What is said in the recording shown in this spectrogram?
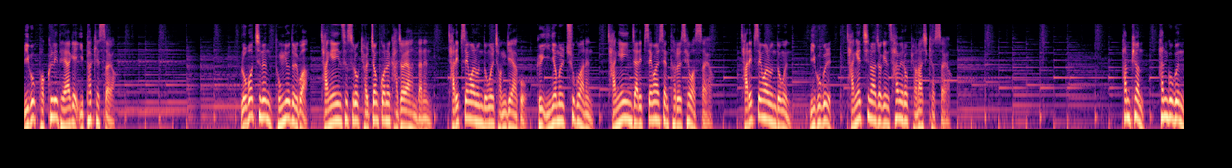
미국 버클리 대학에 입학했어요. 로버츠는 동료들과 장애인 스스로 결정권을 가져야 한다는 자립생활 운동을 전개하고 그 이념을 추구하는 장애인 자립생활센터를 세웠어요. 자립생활 운동은 미국을 장애 친화적인 사회로 변화시켰어요. 한편 한국은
